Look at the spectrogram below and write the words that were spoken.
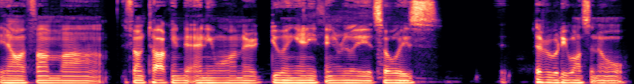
you know if I'm uh, if I'm talking to anyone or doing anything, really, it's always everybody wants to know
